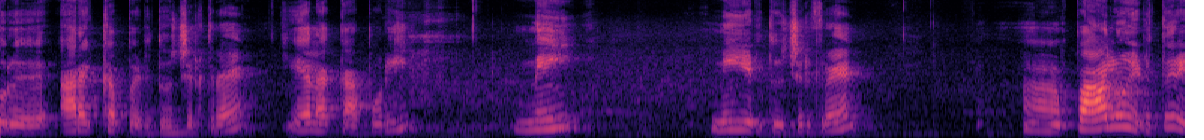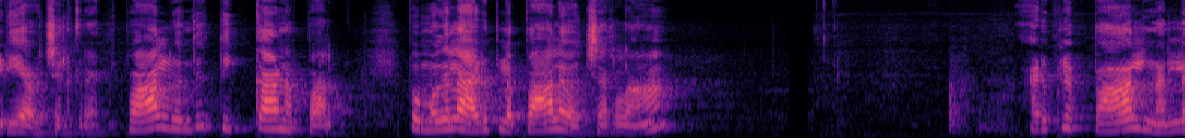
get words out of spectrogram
ஒரு அரை கப் எடுத்து வச்சுருக்கிறேன். ஏலக்காய் பொடி நெய் நெய் எடுத்து வச்சுருக்கிறேன். பாலும் எடுத்து ரெடியாக வச்சுருக்கிறேன். பால் வந்து திக்கான பால். இப்போ முதல்ல அடுப்பில் பாலை வச்சிடலாம் அடுப்பில் பால் நல்ல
